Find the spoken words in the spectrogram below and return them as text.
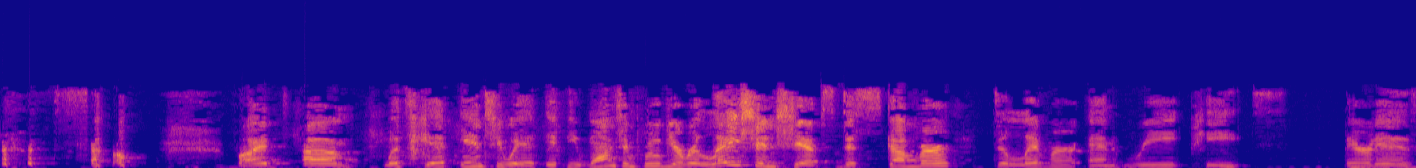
so, but um, Let's get into it. If you want to improve your relationships, discover, deliver, and repeat. There it is.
